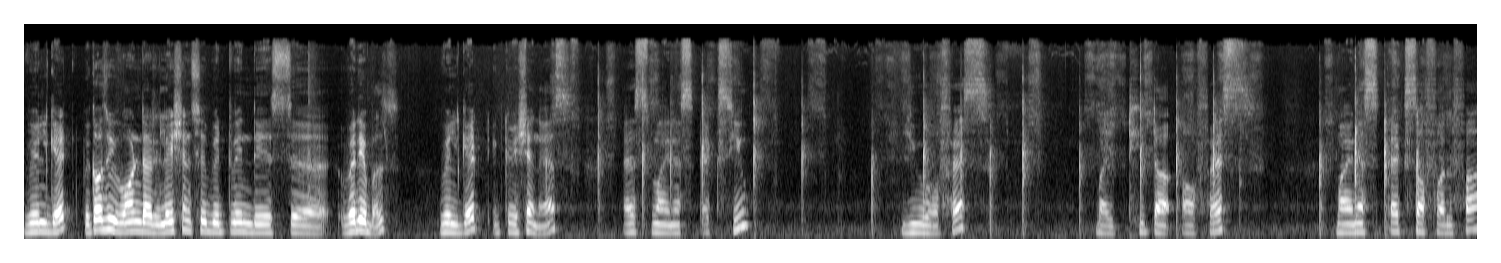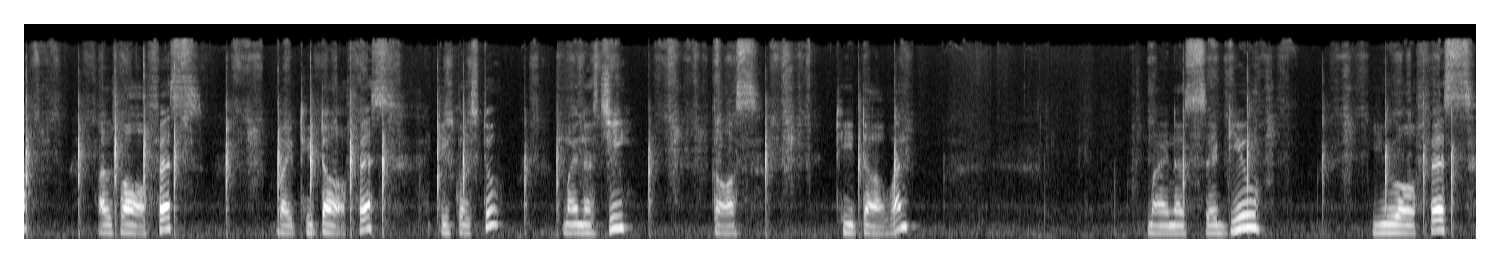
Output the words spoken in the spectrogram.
we will get because we want the relationship between these uh, variables we will get equation as s minus x u u of s by theta of s minus x of alpha alpha of s by theta of s equals to minus g cos theta 1 minus zu u of s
